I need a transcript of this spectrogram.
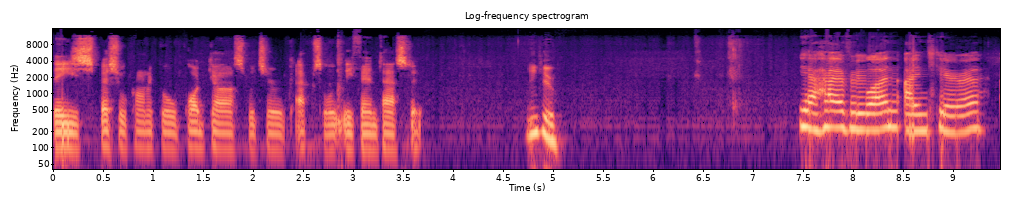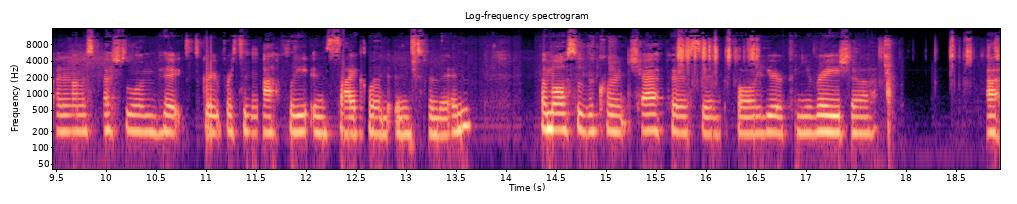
these Special Chronicle podcasts, which are absolutely fantastic. Thank you. Yeah, hi everyone. I'm Kiera, and I'm a Special Olympics Great Britain athlete in cycling and swimming. I'm also the current chairperson for Europe and Eurasia. Ah,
